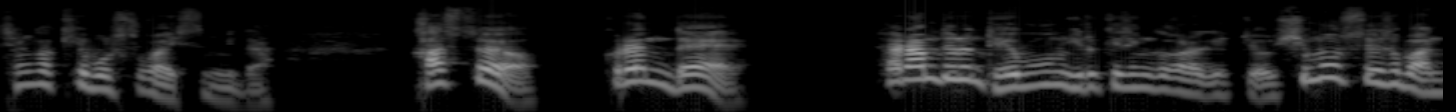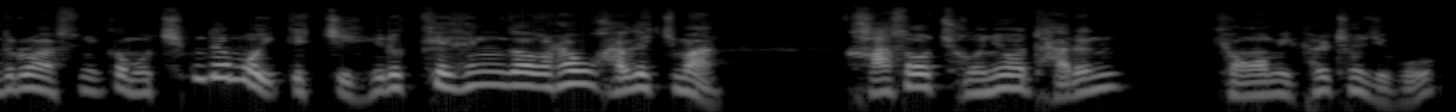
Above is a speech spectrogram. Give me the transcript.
생각해 볼 수가 있습니다. 갔어요. 그런데 사람들은 대부분 이렇게 생각을 하겠죠. 시몬스에서 만들어 놨으니까 뭐 침대 뭐 있겠지. 이렇게 생각을 하고 가겠지만 가서 전혀 다른 경험이 펼쳐지고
